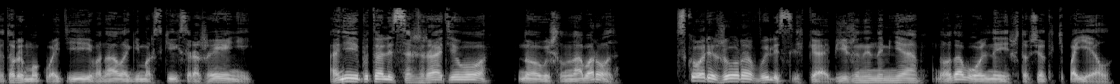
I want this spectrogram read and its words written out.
который мог войти в аналоги морских сражений. Они пытались сожрать его, но вышло наоборот. Вскоре Жора вылез слегка обиженный на меня, но довольный, что все-таки поел.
